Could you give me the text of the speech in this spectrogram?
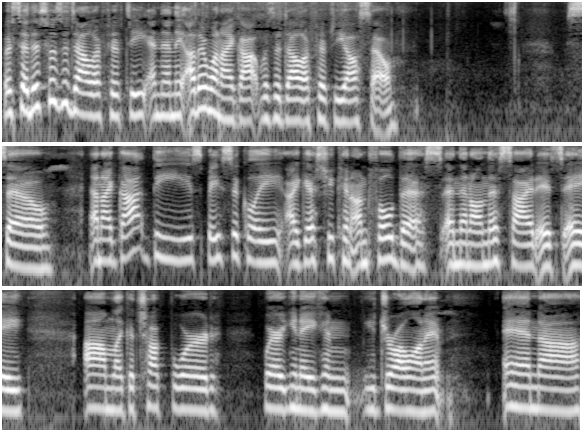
But so this was a dollar fifty, and then the other one I got was a dollar fifty also. So, and I got these basically. I guess you can unfold this, and then on this side it's a um, like a chalkboard where you know you can you draw on it, and uh,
